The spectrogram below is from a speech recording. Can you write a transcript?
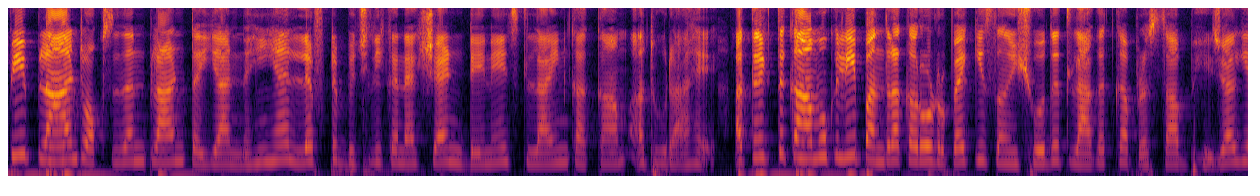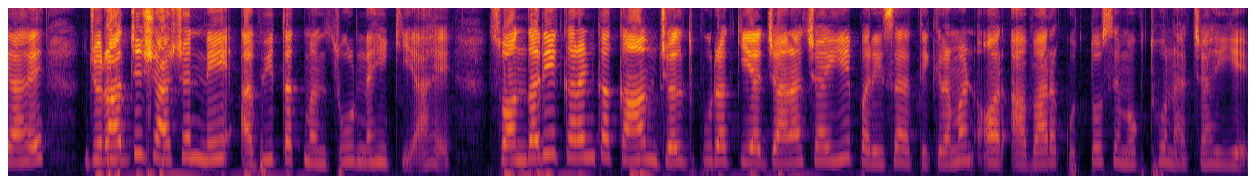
प्लांट, ऑक्सीजन प्लांट तैयार नहीं है। लिफ्ट, बिजली कनेक्शन, ड्रेनेज लाइन का काम अधूरा है। अतिरिक्त कामों के लिए पंद्रह करोड़ रूपए की संशोधित लागत का प्रस्ताव भेजा गया है, जो राज्य शासन ने अभी तक मंजूर नहीं किया है। सौंदर्यकरण का काम जल्द पूरा किया जाना चाहिए परिसर अतिक्रमण और आवारा कुत्तों से मुक्त होना चाहिए।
